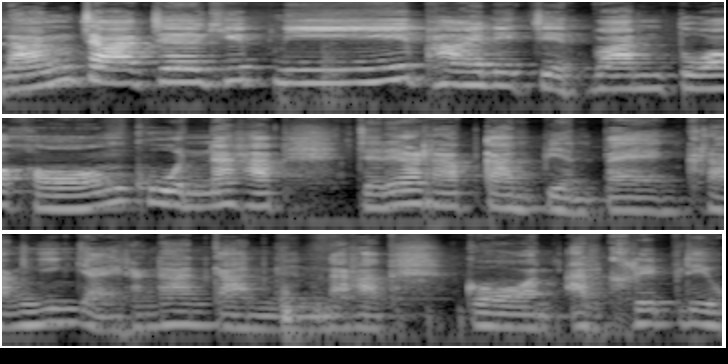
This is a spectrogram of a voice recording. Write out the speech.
หลังจากเจอคลิปนี้ภายใน 7 วันตัวของคุณนะครับ จะได้รับการเปลี่ยนแปลงครั้งยิ่งใหญ่ทางด้านการเงินนะครับก่อนอัดคลิปวิดีโอ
